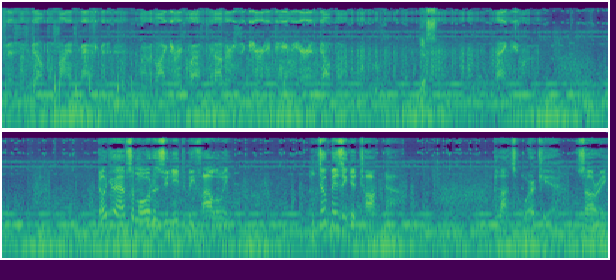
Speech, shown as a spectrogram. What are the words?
This is Delta Science Management. We would like to request another security team here in Delta. Yes, sir. Thank you. Don't you have some orders you need to be following? I'm too busy to talk now. Lots of work here. Sorry.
